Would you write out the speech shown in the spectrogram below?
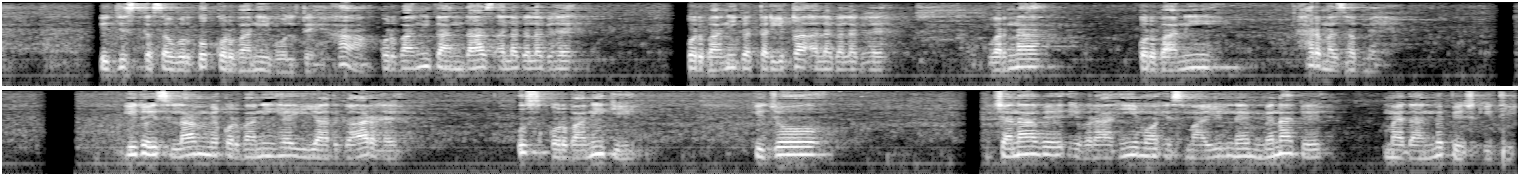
کہ جس تصور کو قربانی بولتے ہیں۔ ہاں قربانی کا انداز الگ الگ ہے، قربانی کا طریقہ الگ الگ ہے، ورنہ قربانی ہر مذہب میں ہے۔ یہ جو اسلام میں قربانی ہے، یہ یادگار ہے۔ اس قربانی کی کہ جو جناب ابراہیم اور اسماعیل نے منا کے میدان میں پیش کی تھی۔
